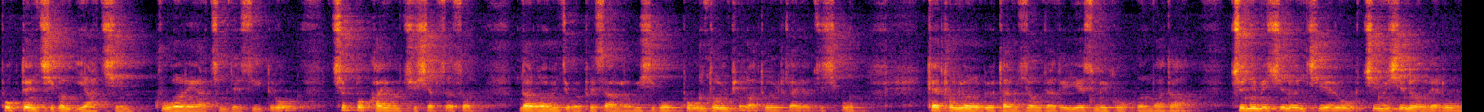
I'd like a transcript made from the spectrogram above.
복된 지금 이 아침 구원의 아침 될 수 있도록 축복하여 주시옵소서. 나라와 민족을 불쌍히 여기시고 복음통일 평화 통일케 하여 주시고 대통령을 비롯한 지정자들 예수 믿고 구원받아 주님이 주는 지혜로 주님이 주는 은혜로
